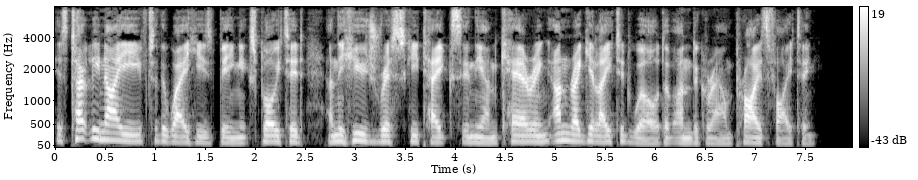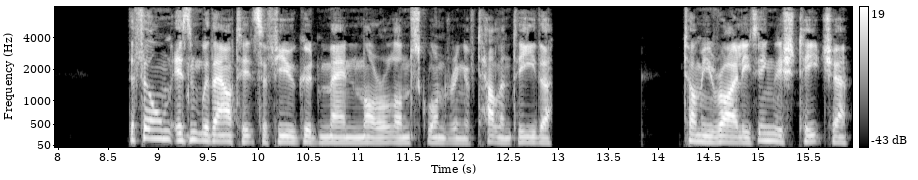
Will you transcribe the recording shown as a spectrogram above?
is totally naive to the way he's being exploited and the huge risk he takes in the uncaring, unregulated world of underground prize fighting. The film isn't without its a few good men moral on squandering of talent either. Tommy Riley's English teacher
